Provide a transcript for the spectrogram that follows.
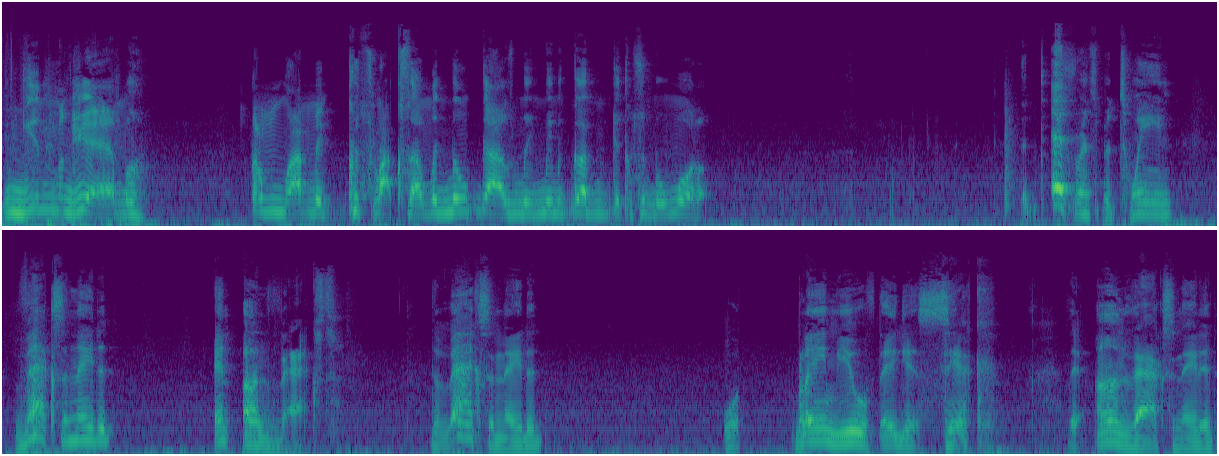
Getting my jab. I make Chris Rock sound like Bill Cosby. Maybe got me take a sip of water. the difference between vaccinated and unvaxxed. The vaccinated will blame you if they get sick. The unvaccinated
